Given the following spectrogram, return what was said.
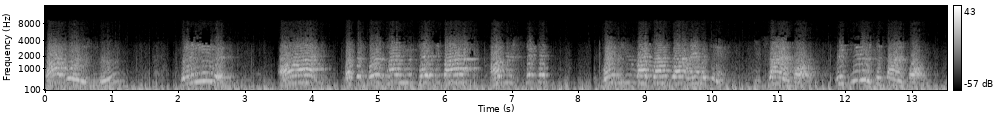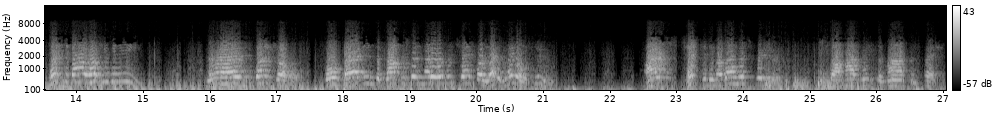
God's word is true. Believe it. All right. But the first time you testify of your sickness, brings you write down that lamb again, you sign for it. Refuse to sign for it. Testify what you believe. Remember, I had stomach trouble so bad, badly, the doctor said another would chance for nails too. I tested him upon this scripture. He's the high priest of my confession.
